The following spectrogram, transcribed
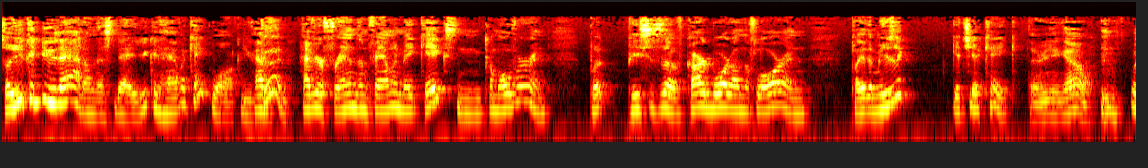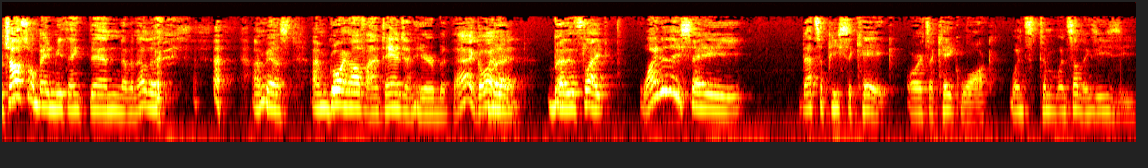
so you could do that on this day. You could have a cakewalk. You have, could. have your friends and family make cakes and come over and put pieces of cardboard on the floor and play the music, get you a cake. there you go. Which also made me think then of another. I'm gonna, I'm going off on a tangent here, but Ah, go ahead. But it's like, why do they say that's a piece of cake or it's a cakewalk when when something's easy?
